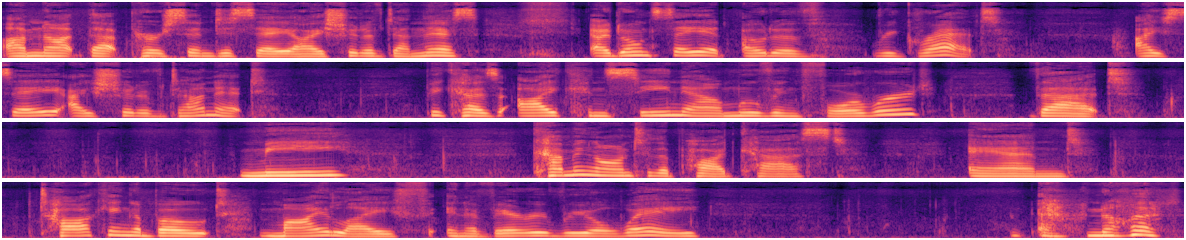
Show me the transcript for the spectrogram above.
I'm not that person to say, I should have done this. I don't say it out of regret. I say I should have done it because I can see now moving forward that me coming onto the podcast and talking about my life in a very real way not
